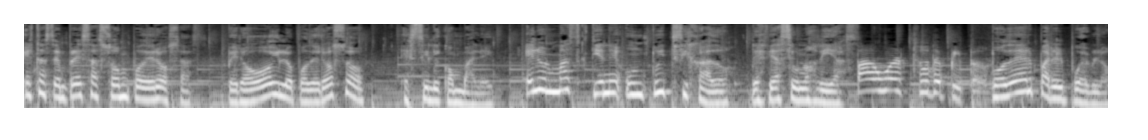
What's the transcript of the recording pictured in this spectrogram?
estas empresas son poderosas, pero hoy lo poderoso es Silicon Valley. Elon Musk tiene un tweet fijado desde hace unos días. Power to the people. Poder para el pueblo.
